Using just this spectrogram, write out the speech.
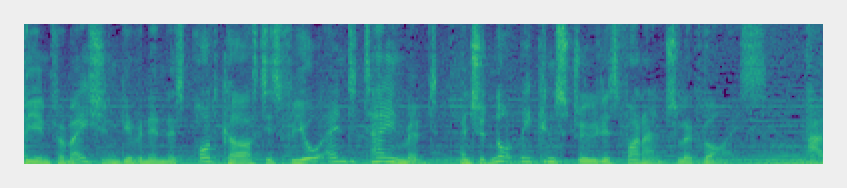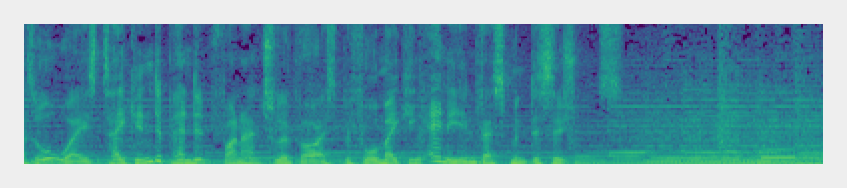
The information given in this podcast is for your entertainment and should not be construed as financial advice. As always, take independent financial advice before making any investment decisions. Thank you.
